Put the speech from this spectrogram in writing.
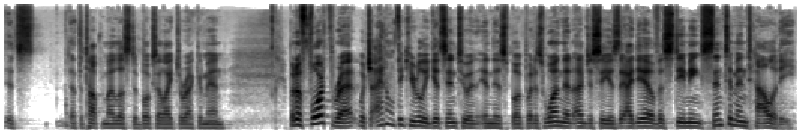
it's at the top of my list of books I like to recommend. But a fourth threat, which I don't think he really gets into in, in this book, but it's one that I just see, is the idea of esteeming sentimentality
